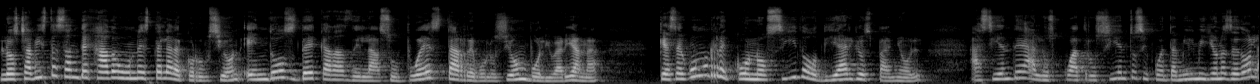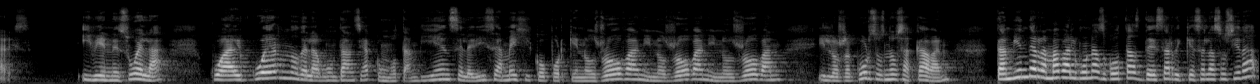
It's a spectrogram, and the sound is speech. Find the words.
los chavistas han dejado una estela de corrupción en dos décadas de la supuesta revolución bolivariana, que según un reconocido diario español, asciende a los 450 mil millones de dólares. Y Venezuela, cual cuerno de la abundancia, como también se le dice a México porque nos roban y nos roban y nos roban y los recursos no se acaban, también derramaba algunas gotas de esa riqueza en la sociedad.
